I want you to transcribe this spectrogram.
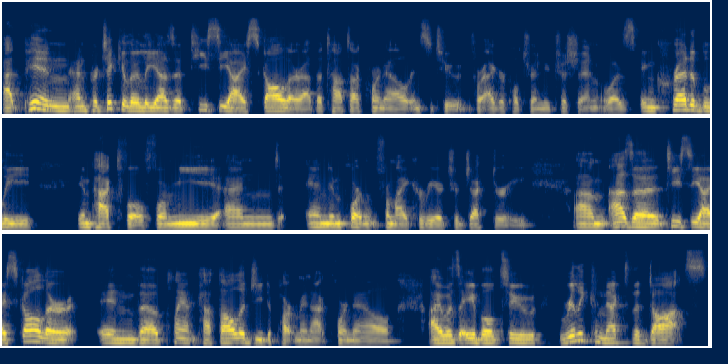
at PIN, and particularly as a TCI scholar at the Tata Cornell Institute for Agriculture and Nutrition, was incredibly impactful for me and, and important for my career trajectory. Um, as a TCI scholar in the plant pathology department at Cornell, I was able to really connect the dots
